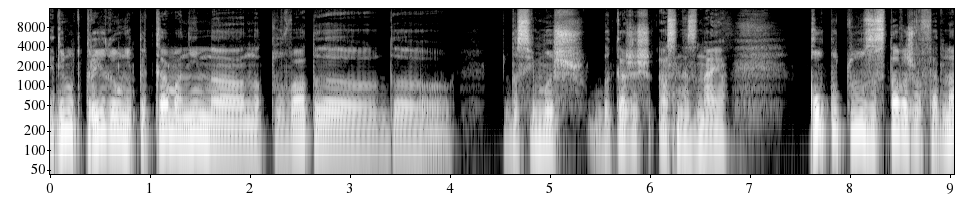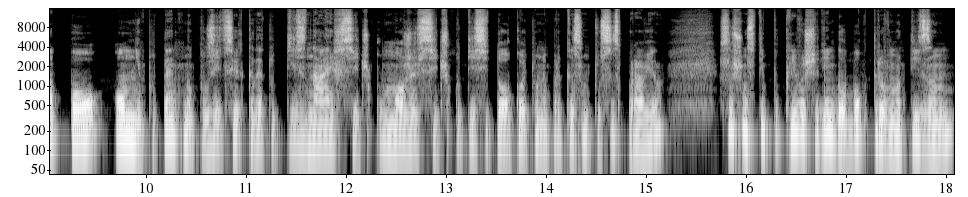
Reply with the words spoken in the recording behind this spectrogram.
един от крайъгълните камъни на, на това да, да, да си мъж, да кажеш аз не зная. Колкото заставаш в една по-омнипотентна позиция, където ти знаеш всичко, можеш всичко, ти си то, който непрекъснато се справя, всъщност ти покриваш един дълбок травматизъм,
